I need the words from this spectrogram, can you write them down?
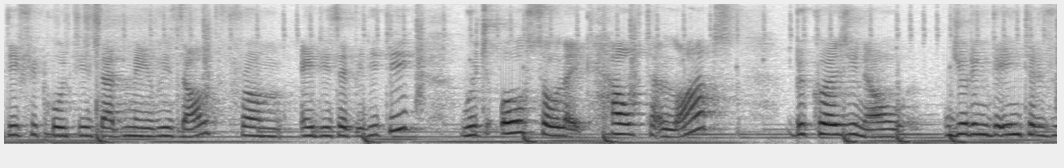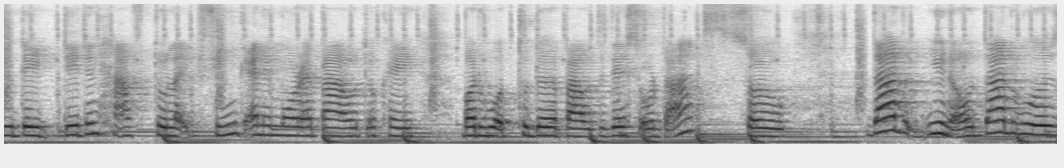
difficulties that may result from a disability which also like helped a lot because you know during the interview they didn't have to like think anymore about okay but what to do about this or that. So that you know that was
